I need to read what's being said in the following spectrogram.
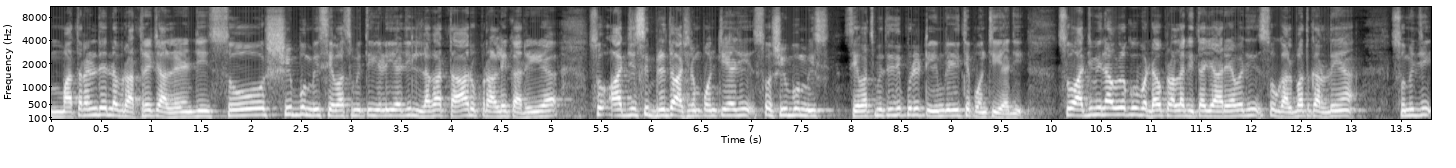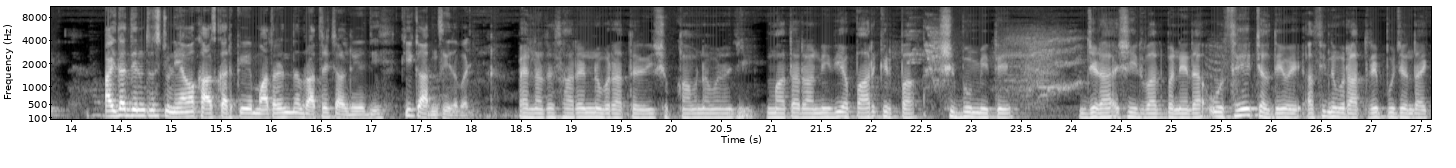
ਮਾਤਾ ਰਾਣੀ ਦੇ ਨਵਰਾਤਰੇ ਚੱਲ ਰਹੇ ਨੇ ਜੀ। ਸੋ ਸ਼ਿਵ ਭੂਮੀ ਸੇਵਾ ਸਮਿਤੀ ਜਿਹੜੀ ਹੈ ਜੀ, ਲਗਾਤਾਰ ਉਪਰਾਲੇ ਕਰ ਰਹੀ ਹੈ। ਸੋ ਅੱਜ ਅਸੀਂ ਬ੍ਰਿਧ ਆਸ਼ਰਮ ਪਹੁੰਚੇ ਆ ਜੀ। ਸੋ ਸ਼ਿਵ ਭੂਮੀ ਸੇਵਾ ਸਮਿਤੀ ਦੀ ਪੂਰੀ ਟੀਮ ਜਿਹੜੀ ਇੱਥੇ ਪਹੁੰਚੀ ਹੈ ਜੀ। ਸੋ ਅੱਜ ਵੀ ਇਹਨਾਂ ਵੱਲੋਂ ਕੋਈ ਵੱਡਾ ਉਪਰਾਲਾ ਕੀਤਾ ਜਾ ਰਿਹਾ ਵਾ ਜੀ। ਸੋ ਗੱਲਬਾਤ ਕਰਦੇ ਆ ਸੁਮਿਤ ਜੀ, ਅੱਜ ਦਾ ਦਿਨ ਤੁਸੀਂ ਚੁਣਿਆ ਵਾ, ਖਾਸ ਕਰਕੇ ਮਾਤਾ ਰਾਣੀ ਦੇ ਨਵਰਾਤਰੇ ਚੱਲ ਰਹੇ ਆ ਜੀ। ਕੀ ਕਾਰਨ ਸੀ ਇਹਦਾ ਭਾਜੀ? ਪਹਿਲਾਂ ਤਾਂ ਸਾਰਿਆਂ ਨੂੰ ਨਵਰਾਤਰੇ ਦੀ ਸ਼ੁਭਕਾਮਨਾਵਾਂ ਜੀ। ਮਾਤਾ ਰਾਣੀ ਦੀ ਅਪਾਰ ਕਿਰਪਾ ਸ਼ਿਵ ਭੂਮੀ ਤੇ ਜਿਹੜਾ ਆਸ਼ੀਰਵਾਦ ਬਣੇ ਦਾ ਉਸੇ ਚਲਦੇ ਹੋਏ ਅਸੀਂ ਨਵਰਾਤਰੇ ਪੂਜਨ ਦਾ ਇੱਕ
